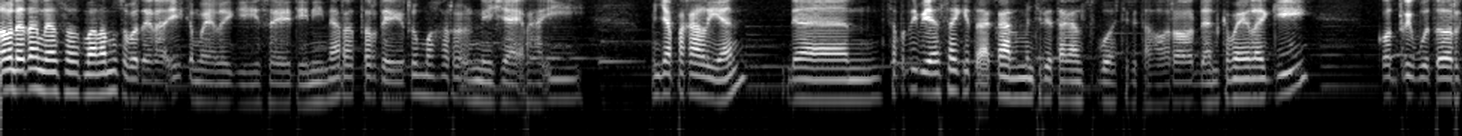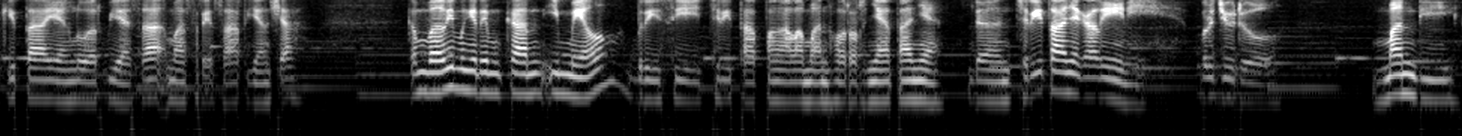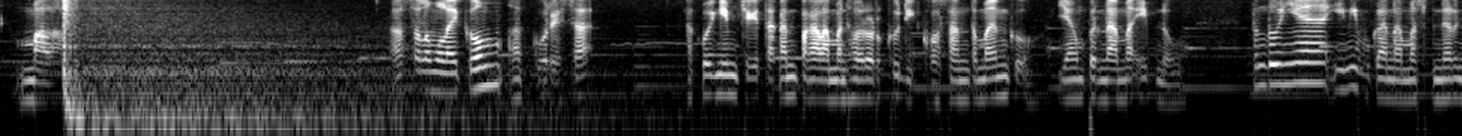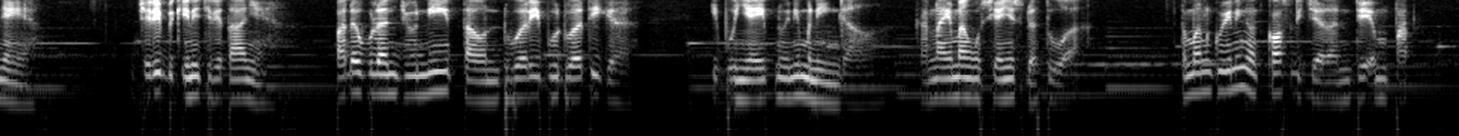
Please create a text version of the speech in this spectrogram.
Selamat datang dan selamat malam Sobat RHI Kembali lagi saya Denny, narator dari Rumah Horor Indonesia RHI Menyapa kalian? Dan seperti biasa kita akan menceritakan sebuah cerita horor. Dan kembali lagi kontributor kita yang luar biasa Mas Reza Ardiansyah Kembali mengirimkan email berisi cerita pengalaman horor nyatanya. Dan ceritanya kali ini berjudul Mandi Malam. Assalamualaikum, aku Reza Aku ingin menceritakan pengalaman hororku di kosan temanku yang bernama Ibnu. Tentunya ini bukan nama sebenarnya ya. Jadi begini ceritanya. Pada bulan Juni tahun 2023, ibunya Ibnu ini meninggal karena emang usianya sudah tua. Temanku ini ngekos di jalan D4,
